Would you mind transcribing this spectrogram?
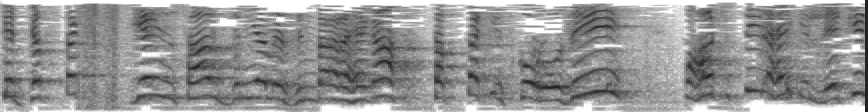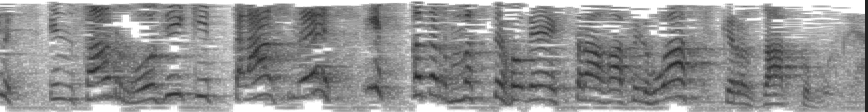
کہ جب تک یہ انسان دنیا میں زندہ رہے گا، تب تک اس کو روزی پہنچتی رہے گی، لیکن انسان روزی کی تلاش میں اس قدر مست ہو گیا، اس طرح غافل ہوا کہ رزاق کو بھول گیا۔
